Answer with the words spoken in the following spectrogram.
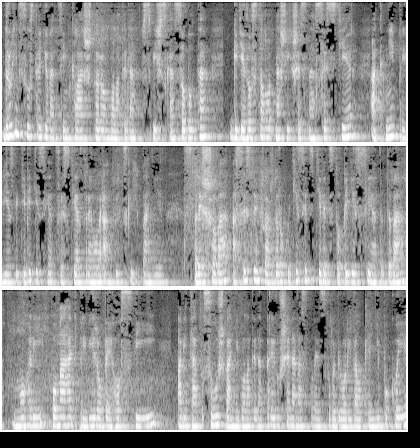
Druhým sústreďovacím kláštorom bola teda Spišská sobota, kde zostalo našich 16 sestier a k ním priviezli 90 sestier z rehole anglických panier z Prešova a sestry tu až do roku 1952 mohli pomáhať pri výrobe hostí aby táto služba nebola teda prerušená na Slovensku, by boli veľké nepokoje.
